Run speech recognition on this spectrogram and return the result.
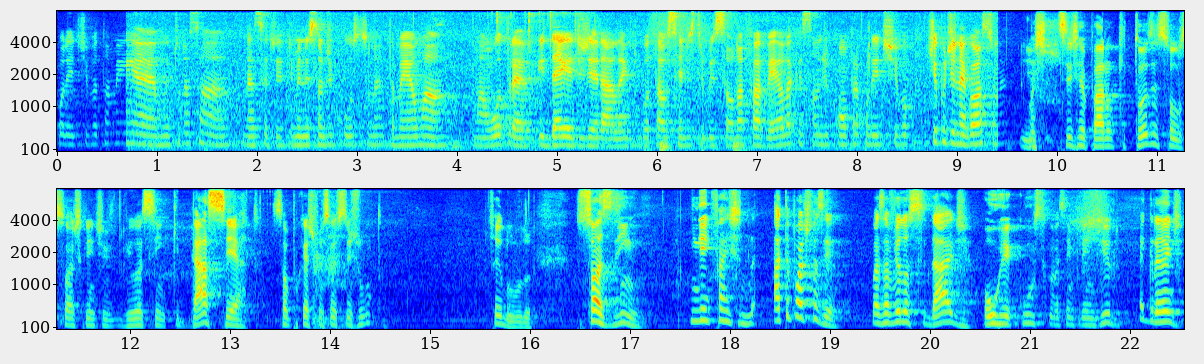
Coletiva também é muito nessa, nessa diminuição de custo, né? Também é uma, uma outra ideia de gerar, além de botar o centro de distribuição na favela, a questão de compra coletiva, tipo de negócio, né? Mas vocês reparam que todas as soluções que a gente viu assim, que dá certo, são porque as pessoas se juntam? Sem dúvida. Sozinho, ninguém faz nada. Até pode fazer, mas a velocidade ou o recurso que vai ser empreendido é grande.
